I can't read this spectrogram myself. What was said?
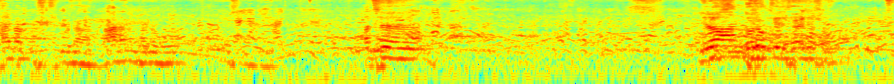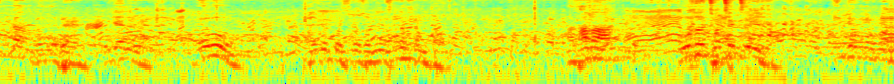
탈바꿈시키고자 많은 노력을 하고 계십니다. 하여튼 이러한 노력들이 더해져서 충남 농업의 미래는 매우 밝을 것으로 저는 생각합니다. 아, 다만 모든 정책들이 행정력만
